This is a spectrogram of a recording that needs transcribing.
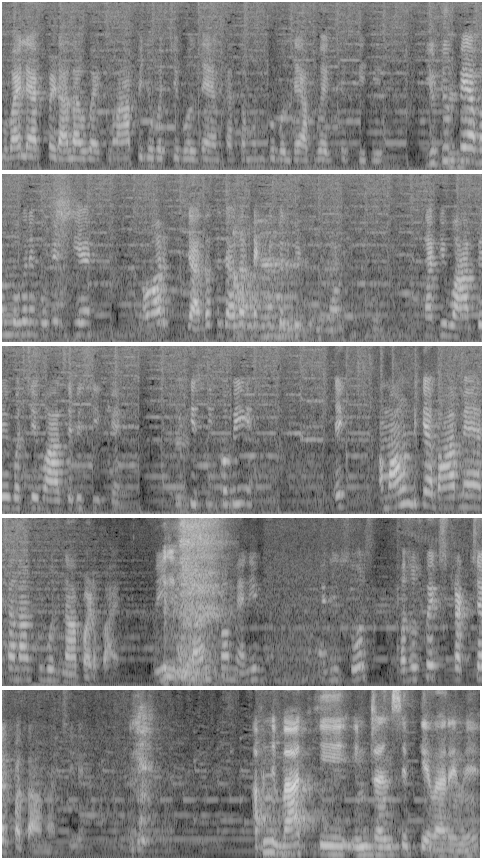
मोबाइल ऐप पे डाला हुआ है कि वहाँ पे जो बच्चे बोलते हैं कस्टम उनको बोलते हैं आप वो एक्सेस कीजिए। यूट्यूब पे अब हम लोगों ने कोशिश की है और ज़्यादा से ज़्यादा टेक्निकल वीडियो ताकि वहाँ पे बच्चे वहाँ से भी सीखें। तो किसी को भी एक अमाउंट के अभाव में ऐसा ना कि वो ना पढ़ पाए। Learn from any any source बस उसको एक स्ट्रक्चर पता होना चाहिए। आपने बात की इंटर्नशिप के बारे में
